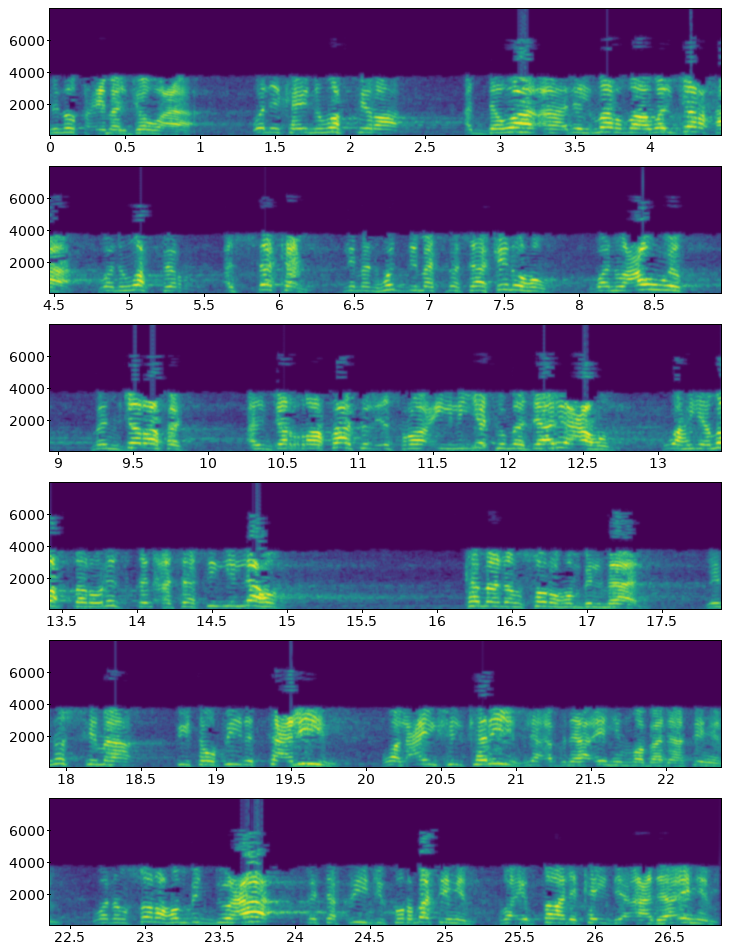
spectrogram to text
لنطعم الجوع ولكي نوفر الدواء للمرضى والجرحى ونوفر السكن لمن هدمت مساكنهم. ونعوض من جرفت الجرافات الإسرائيلية مزارعهم وهي مصدر رزق أساسي لهم. كما ننصرهم بالمال لنسهم في توفير التعليم والعيش الكريم لأبنائهم وبناتهم وننصرهم بالدعاء لتفريج كربتهم وإبطال كيد أعدائهم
